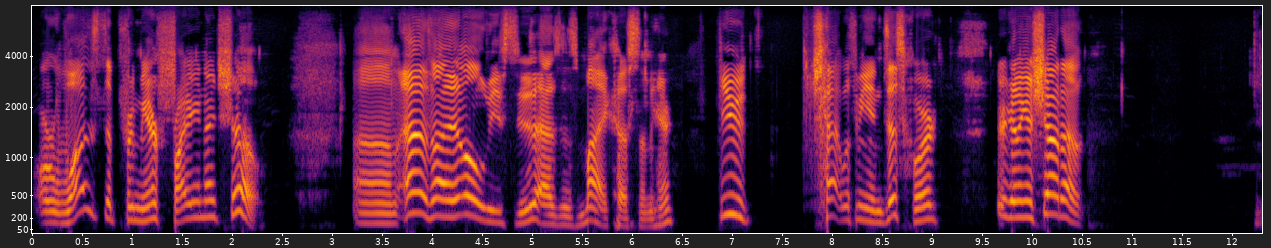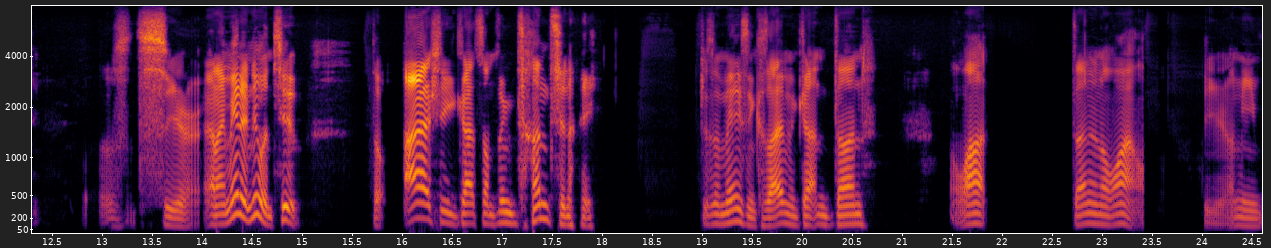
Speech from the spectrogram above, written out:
or was the premier Friday night show. Um, as I always do, as is my custom here, if you chat with me in Discord, you're getting a shout out. Let's see here. And I made a new one too. So I actually got something done tonight, which is amazing because I haven't gotten done a lot done in a while. Here, let me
